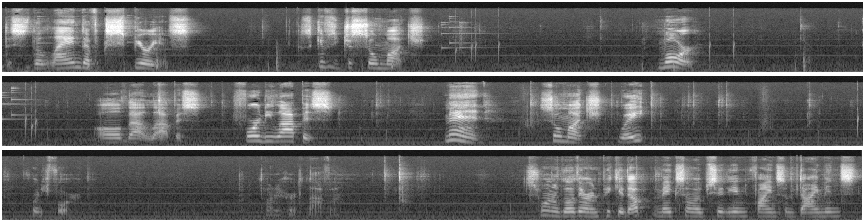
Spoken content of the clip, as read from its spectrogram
This is the land of experience. This gives you just so much. More. All that lapis. 40 lapis. Man, so much. Wait. 44. Thought I heard lava. Just want to go there and pick it up, make some obsidian, find some diamonds.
